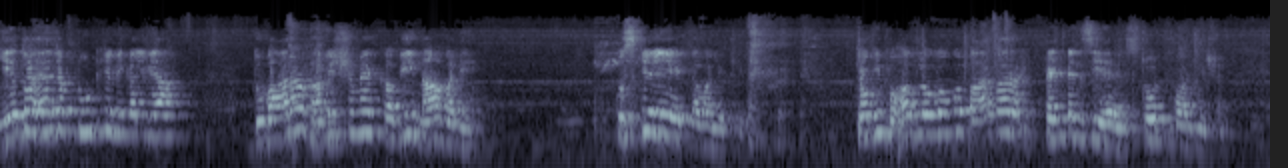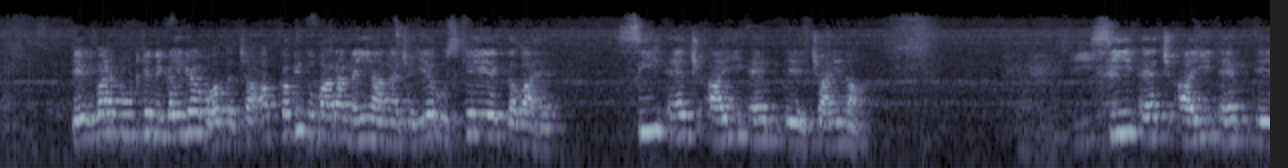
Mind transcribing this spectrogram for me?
ये तो है जब टूट के निकल गया, दोबारा भविष्य में कभी ना बने, उसके लिए एक दवा लिख लीजिए। क्योंकि बहुत लोगों को बार बार टेंडेंसी है स्टोन फॉर्मेशन एक बार टूट के निकल गया, बहुत अच्छा। अब कभी दोबारा नहीं आना चाहिए, उसके लिए एक दवा है। C H I N A China C H I N A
